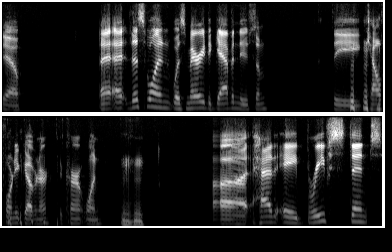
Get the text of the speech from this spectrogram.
you know. Uh, uh, this one was married to Gavin Newsom, the California governor, the current one. Mm-hmm. Uh, had a brief stint,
